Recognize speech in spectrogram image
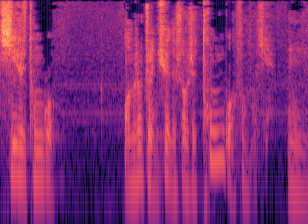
其实通过，我们说准确的说是通过封锁线，嗯，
